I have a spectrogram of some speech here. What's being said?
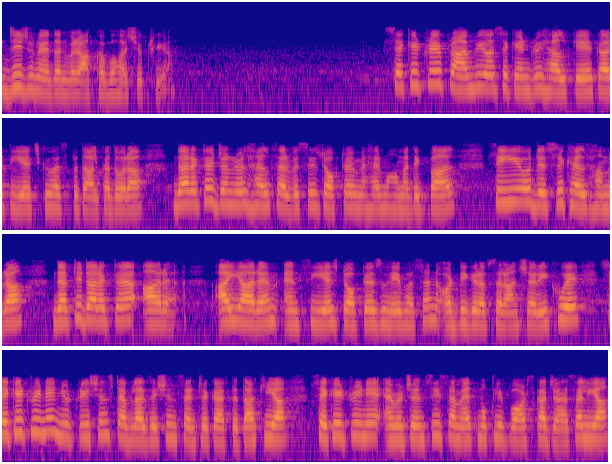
जी जुनेद अनवर आपका बहुत शुक्रिया। सेक्रेटरी प्राइमरी और सेकेंडरी हेल्थ केयर का टीएचक्यू अस्पताल का दौरा। Director general health services doctor Mehr Mohammad Iqbal CEO district health हमरा deputy director R IRM NCH doctor Zuhaib Hasan और दीगर अफसरान शरीक हुए। सेक्रेटरी ने न्यूट्रिशन स्टेबलाइजेशन सेंटर का अफ्ताह किया। सेक्रेटरी ने एमरजेंसी समेत मुख्तलिफ़ वार्ड्स का जायजा लिया।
